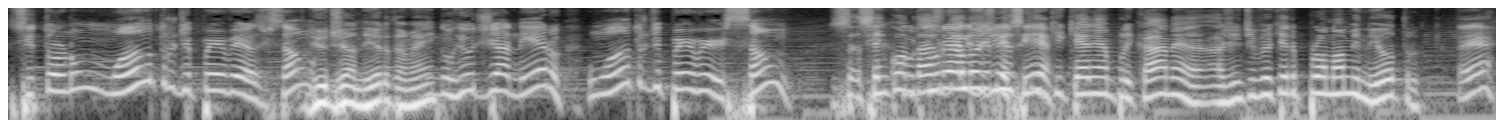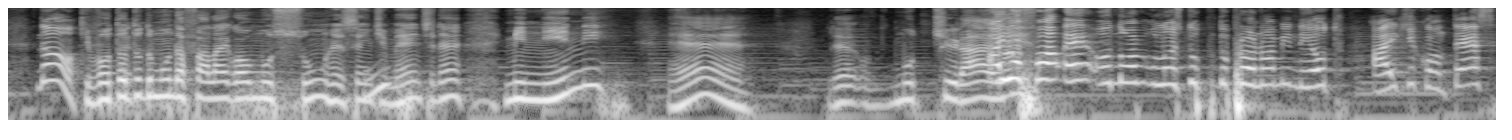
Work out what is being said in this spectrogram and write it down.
se tornou um antro de perversão. Rio de Janeiro também. No Rio de Janeiro, um antro de perversão. Sem contar as ideologias que, que, querem aplicar, né? A gente viu aquele pronome neutro. É. Não. Que voltou todo mundo a falar igual o Mussum recentemente, né? Menine. É. É, tirar. Aí, aí eu falo, é o, nome, o lance do, do pronome neutro. Aí que acontece?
